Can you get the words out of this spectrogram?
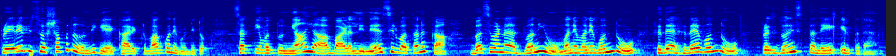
ಪ್ರೇರೇಪಿಸುವ ಶಪಥದೊಂದಿಗೆ ಕಾರ್ಯಕ್ರಮ ಕೊನೆಗೊಂಡಿತು. ಸತ್ಯ ಮತ್ತು ನ್ಯಾಯ ಬಾಳಲ್ಲಿ ನೆಲೆಸಿರುವ ತನಕ ಬಸವಣ್ಣನ ಧ್ವನಿಯು ಮನೆ ಮನೆಗೊಂದು ಹೃದಯ ಹೃದಯವೊಂದು ಪ್ರತಿಧ್ವನಿಸುತ್ತಲೇ ಇರ್ತದೆ.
